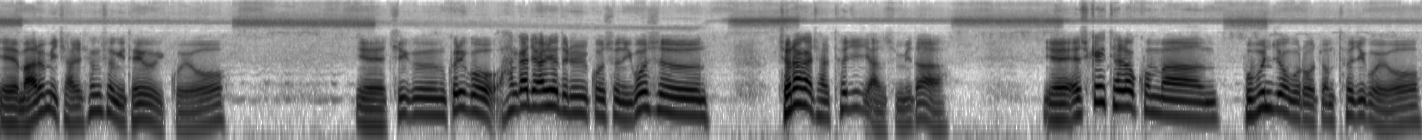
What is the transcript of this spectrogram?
예, 마름이 잘 형성이 되어 있고요. 예, 지금, 그리고 한 가지 알려드릴 곳은 이곳은 전화가 잘 터지지 않습니다. 예, SK텔레콤만 부분적으로 좀 터지고요.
